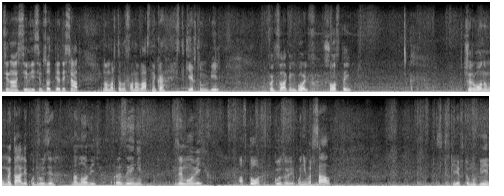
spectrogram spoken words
Ціна 7850, номер телефона власника. Ось такий автомобіль. Volkswagen Golf 6 в червоному металіку, друзі, на новій резині зимовій. Авто в кузові універсал. Ось такий автомобіль.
